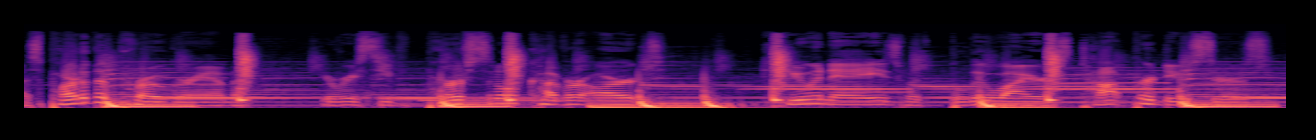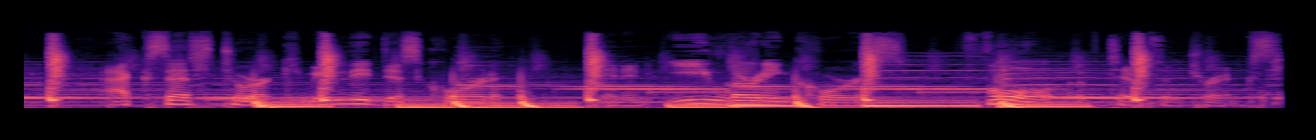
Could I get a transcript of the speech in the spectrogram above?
As part of the program, you'll receive personal cover art, Q&As with Blue Wire's top producers, access to our community Discord, and an e-learning course full of tips and tricks.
